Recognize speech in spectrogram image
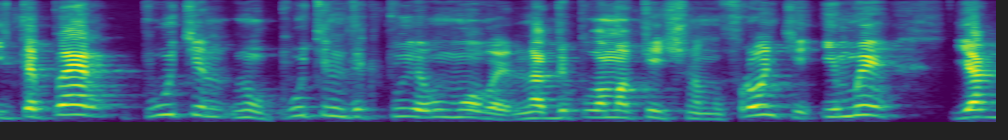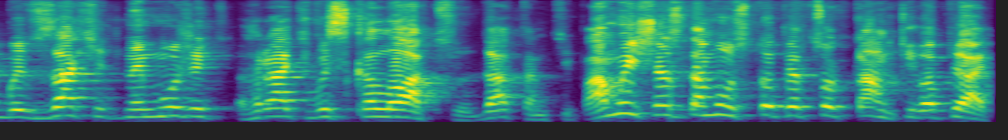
І тепер Путін, ну Путін диктує умови на дипломатичному фронті, і ми, якби в Захід не можуть грати в ескалацію. Да, там, типу, а ми зараз дамо 100-500 танків опять,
